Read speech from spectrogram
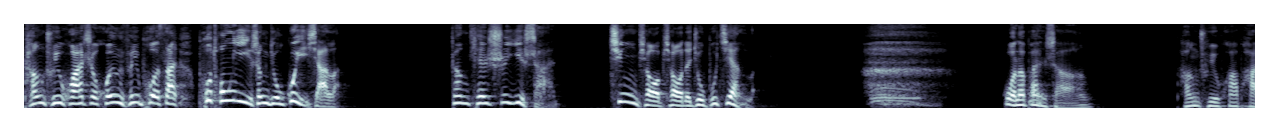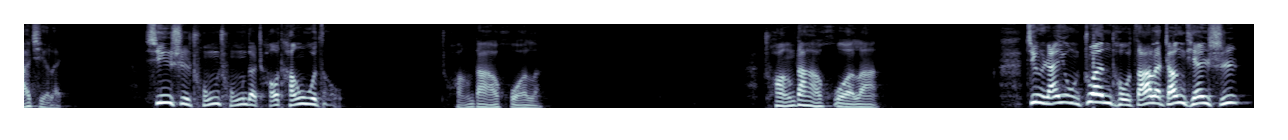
唐垂花是魂飞魄散，扑通一声就跪下了。张天师一闪，轻飘飘的就不见了。过了半晌，唐垂花爬起来。心事重重的朝堂屋走，闯大祸了！闯大祸了！竟然用砖头砸了张天师。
